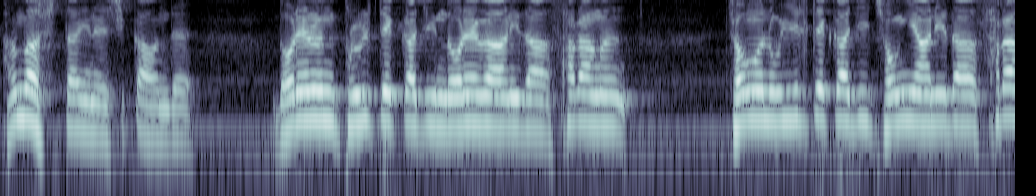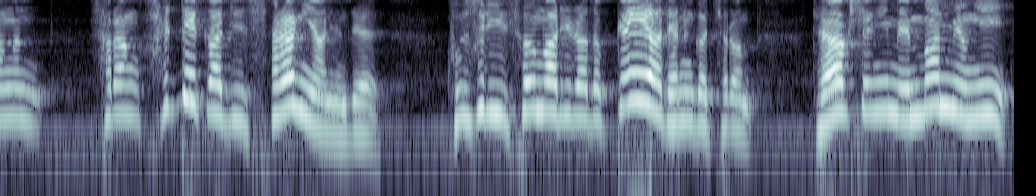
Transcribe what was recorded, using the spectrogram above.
하마스타인의 시 가운데 노래는 부를 때까지 노래가 아니다. 사랑은 종은 울릴 때까지 종이 아니다. 사랑은 사랑할 때까지 사랑이 아닌데 구슬이 서말이라도 꿰야 되는 것처럼 대학생이 몇만 명이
